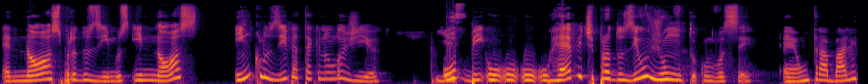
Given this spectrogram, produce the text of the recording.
É nós produzimos. E nós, inclusive a tecnologia. O, o, o, o Revit produziu junto com você. É um trabalho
